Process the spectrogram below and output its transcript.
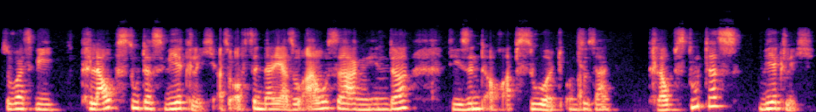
Sowas wie, glaubst du das wirklich? Also oft sind da ja so Aussagen hinter, die sind auch absurd. Und zu sagen, glaubst du das wirklich?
